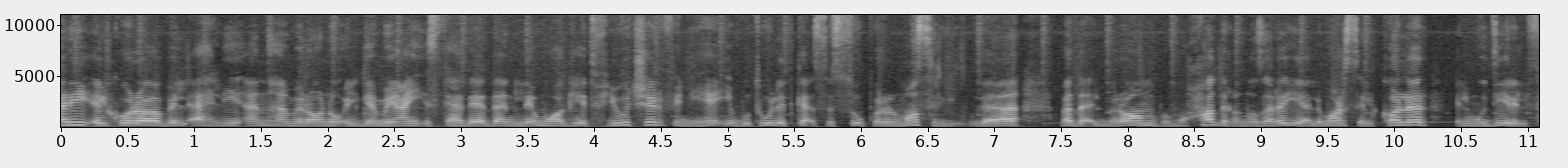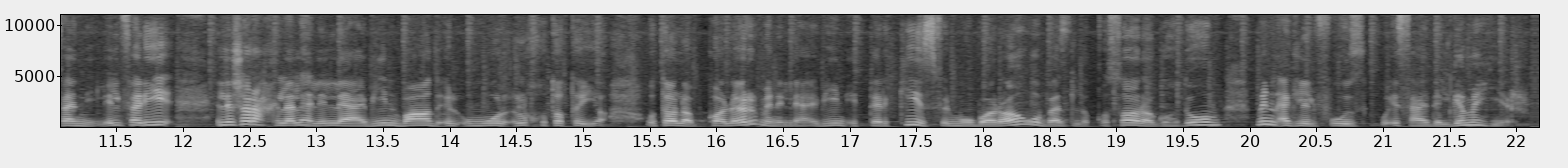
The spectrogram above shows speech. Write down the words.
فريق الكرة بالأهلي أنهى ميرانه الجماعي استعدادا لمواجهة فيوتشر في نهائي بطولة كأس السوبر المصري. وده بدأ الميران بمحاضرة نظرية لمارسيل كولر المدير الفني للفريق اللي شرح خلالها للاعبين بعض الأمور الخططية. وطلب كولر من اللاعبين التركيز في المباراة وبذل قصارى جهدهم من أجل الفوز وإسعاد الجماهير.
